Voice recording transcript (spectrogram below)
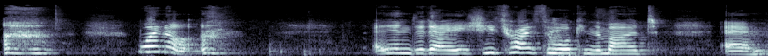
why not? At the end of the day, she tries to walk in the mud um,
